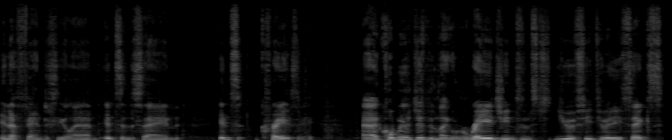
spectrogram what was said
in a fantasy land. It's insane. It's crazy. Uh, Colby has just been like raging since UFC 286.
